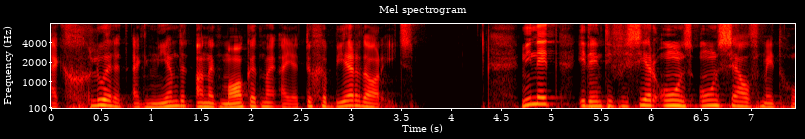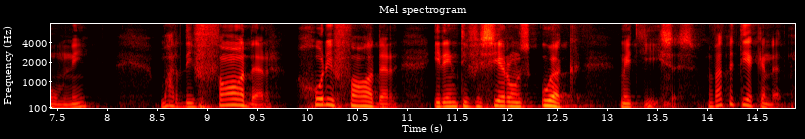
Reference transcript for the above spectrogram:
Ek glo dit, ek neem dit aan, ek maak dit my eie. Toe gebeur daar iets. Nie net identifiseer ons onsself met hom nie, maar die Vader, God die Vader identifiseer ons ook met Jesus. Wat beteken dit?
